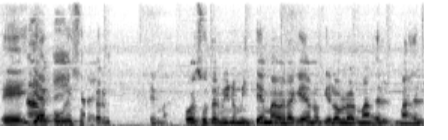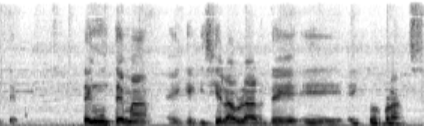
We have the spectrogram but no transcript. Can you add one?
eh, ya con eso termino mi tema. Con eso termino mi tema, verdad que ya no quiero hablar más del, más del tema. Tengo un tema eh, que quisiera hablar de eh, Héctor Brands,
